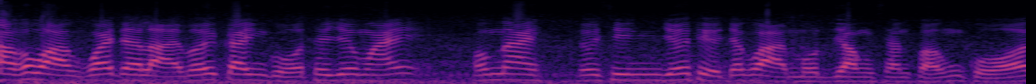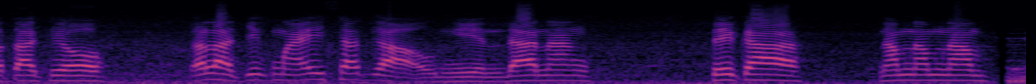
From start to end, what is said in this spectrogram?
Chào các bạn quay trở lại với kênh của Thế giới máy. Hôm nay tôi xin giới thiệu cho các bạn một dòng sản phẩm của Takeo, Đó là chiếc máy sát gạo nghiền đa năng TK 555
